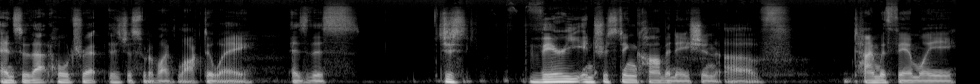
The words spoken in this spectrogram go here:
And so that whole trip is just sort of like locked away as this just very interesting combination of time with family,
